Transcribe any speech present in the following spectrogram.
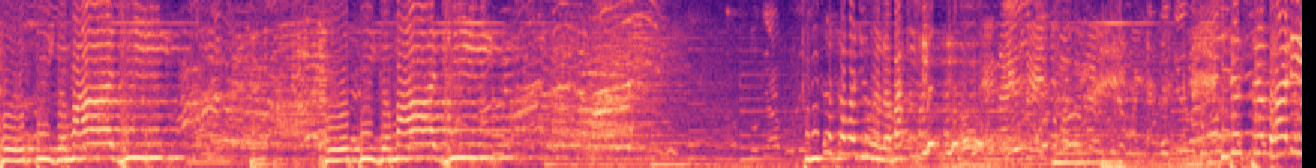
होती ग माझी. होती ग माझी. तुमचा समाज उडाला बाकीशी? जस भारी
